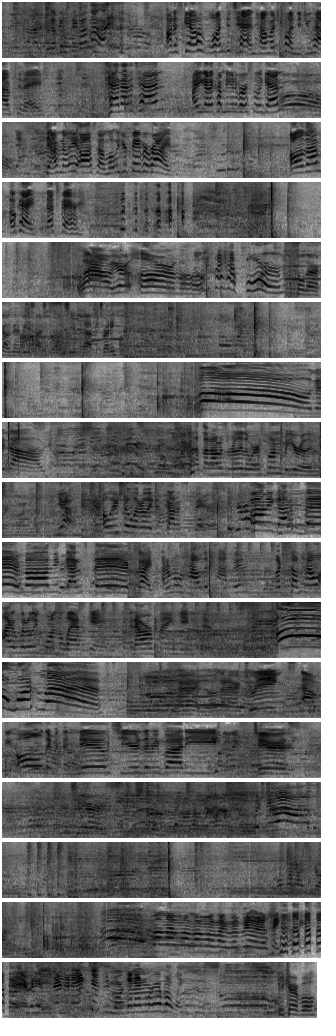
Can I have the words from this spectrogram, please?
nothing to say about that. On a scale of 1 to 10, how much fun did you have today? 10 out of 10? Are you gonna come to Universal again? Oh. Definitely awesome. What was your favorite ride? All of them? Okay, that's fair. wow, you're horrible. At least I have form. I told Eric I was gonna beat his high score. Let's see if it happens. Ready? Oh, good job. I thought I was really the worst one, but you're really the worst one. Yeah. Alicia literally just got a spare. Mommy got a spare. Mommy got a spare. Guys, I don't know how this happened, but somehow I literally won the last game. And now we're playing game two. Oh, one left. Alright, we got our drinks out with the old and with the new. Cheers, everybody. Cheers. Cheers. Wish me luck. Oh my gosh, you got it. Let's go. Everybody's learning Disney Morgan and we're bowling. Be careful.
